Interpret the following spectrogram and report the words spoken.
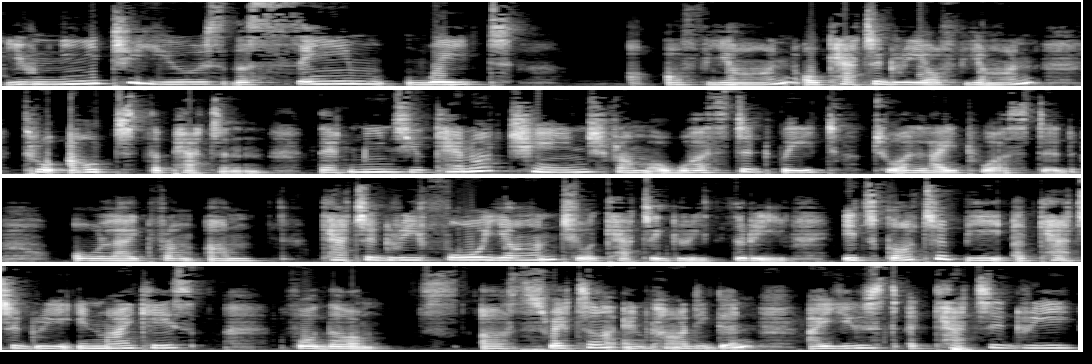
you need to use the same weight of yarn or category of yarn throughout the pattern. That means you cannot change from a worsted weight to a light worsted or like from um, category 4 yarn to a category 3. It's got to be a category, in my case, for the a sweater and cardigan, I used a category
